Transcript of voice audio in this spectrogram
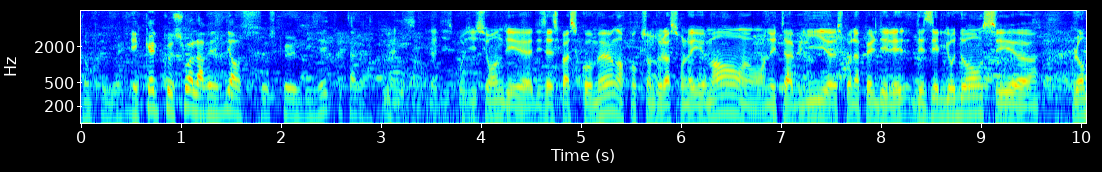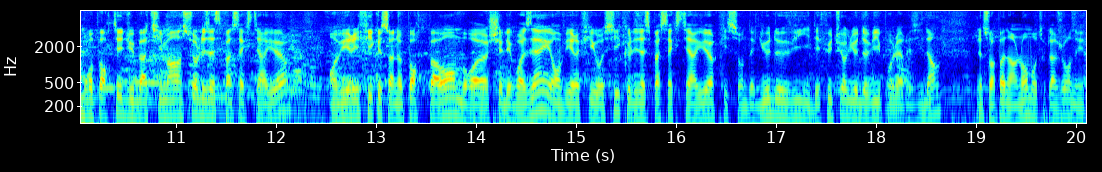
Donc, et quelle que soit la résidence, c'est ce que je disais tout à l'heure. La, dis- la disposition des, des espaces communs en fonction de l'assoleillement, on établit euh, ce qu'on appelle des, des héliodons, c'est euh, l'ombre portée du bâtiment sur les espaces extérieurs. On vérifie que ça ne porte pas ombre euh, chez les voisins et on vérifie aussi que les espaces extérieurs qui sont des lieux de vie, des futurs lieux de vie pour les résidents, ne soient pas dans l'ombre toute la journée.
